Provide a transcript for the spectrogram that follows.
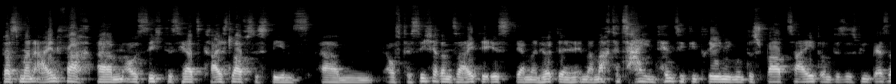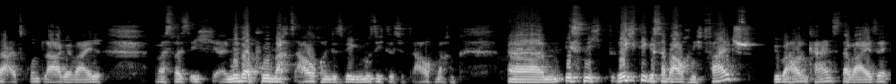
dass man einfach ähm, aus Sicht des Herz-Kreislauf-Systems ähm, auf der sicheren Seite ist. Ja, man hört ja immer, macht jetzt High-Intensity-Training und das spart Zeit und das ist viel besser als Grundlage, weil, was weiß ich, Liverpool macht's auch und deswegen muss ich das jetzt auch machen. Ähm, ist nicht richtig, ist aber auch nicht falsch überhaupt in keinster Weise.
